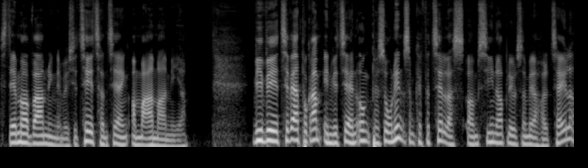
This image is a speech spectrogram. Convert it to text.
stemmeopvarmning, nervøsitetshåndtering og meget, meget mere. Vi vil til hvert program invitere en ung person ind, som kan fortælle os om sine oplevelser med at holde taler,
